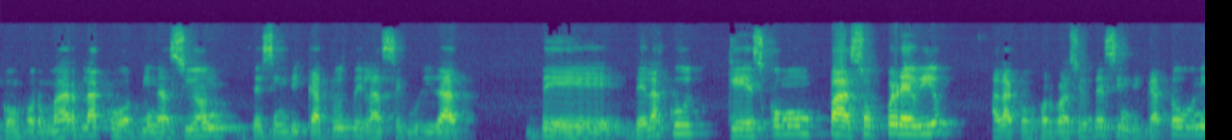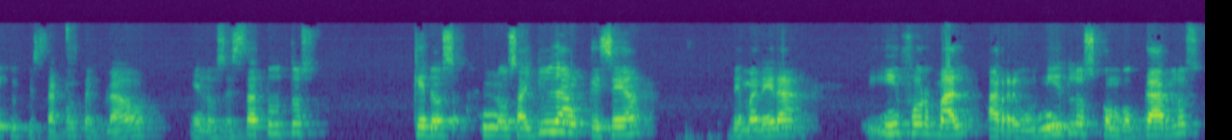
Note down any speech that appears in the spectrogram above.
conformar la coordinación de sindicatos de la seguridad de, la CUT, que es como un paso previo a la conformación del sindicato único y que está contemplado en los estatutos, que nos, nos ayuda, aunque sea de manera informal, a reunirlos, convocarlos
